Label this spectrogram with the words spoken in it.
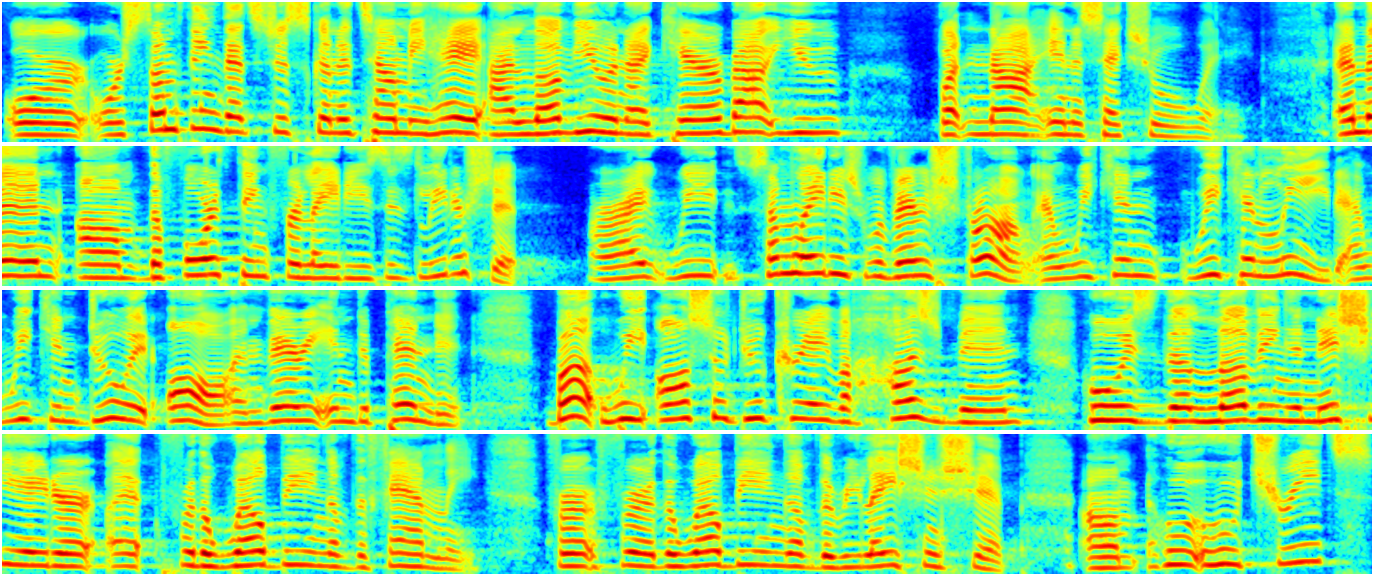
or or something that's just going to tell me, "Hey, I love you and I care about you," but not in a sexual way. And then um, the fourth thing for ladies is leadership. All right, we some ladies were very strong and we can we can lead and we can do it all and very independent. But we also do crave a husband who is the loving initiator uh, for the well-being of the family, for for the well-being of the relationship, um, who who treats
